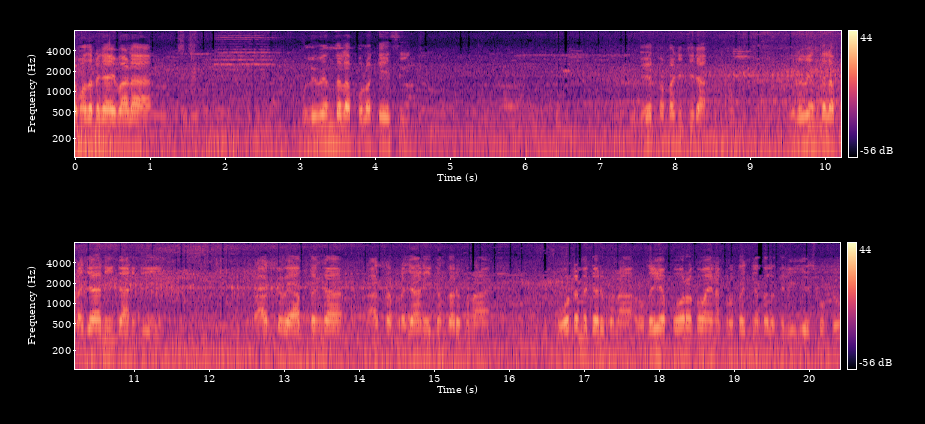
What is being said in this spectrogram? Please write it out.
మొట్టమొదటగా ఇవాళ పులివెందుల పులకేసి సంబంధించిన పులివెందుల ప్రజానీకానికి రాష్ట్ర వ్యాప్తంగా రాష్ట్ర ప్రజానీకం తరఫున కూటమి తరఫున హృదయపూర్వకమైన కృతజ్ఞతలు తెలియజేసుకుంటూ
